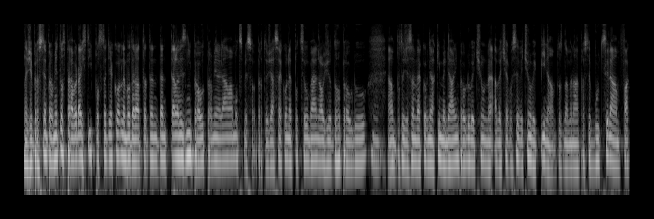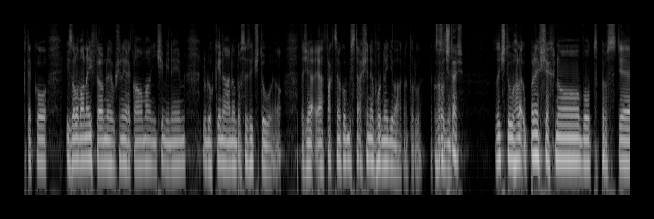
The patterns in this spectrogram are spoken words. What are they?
takže prostě pro mě to zpravodajství v podstatě jako, nebo teda ten, ten televizní proud pro mě nedává moc smysl, protože já se jako nepotřebuji naložit do toho proudu. Hmm. Já mám pocit, že jsem jako v nějakým mediálním proudu většinu ne a večer prostě většinou vypínám. To znamená prostě buď si dám fakt jako izolovaný film, nerušený reklamama, ničím jiným, jdu do kina, nebo prostě si čtu. Jo. Takže já fakt jsem jako strašně nevhodný divák na tohle. Jako Co si čteš? To teď čtu, hele, úplně všechno od prostě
